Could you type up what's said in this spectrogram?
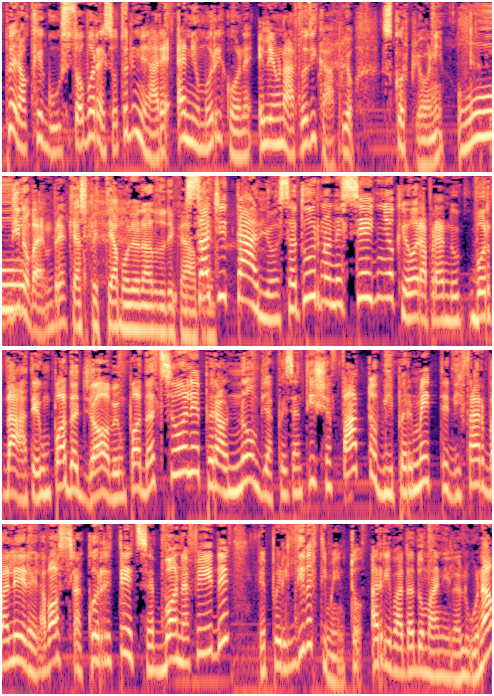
però che gusto. Vorrei sottolineare Ennio Morricone e Leonardo DiCaprio, Scorpioni, Oh, di novembre. Che aspettiamo Leonardo DiCaprio. Sagittario, Saturno nel segno che ora prendo bordate un po' da Giove, un po' dal Sole, però non vi appesantisce affatto, vi permette di far valere la vostra correttezza e buona fede e per il divertimento arriva da domani la Luna.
